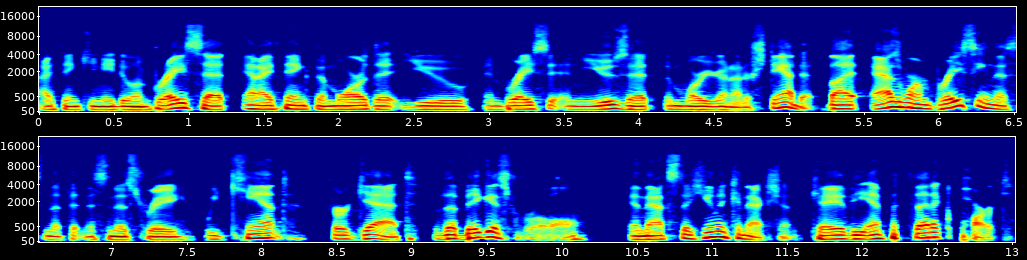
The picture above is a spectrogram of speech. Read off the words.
I think you need to embrace it. And I think the more that you embrace it and use it, the more you're going to understand it. But as we're embracing this in the fitness industry, we can't forget the biggest role and that's the human connection. Okay. The empathetic part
